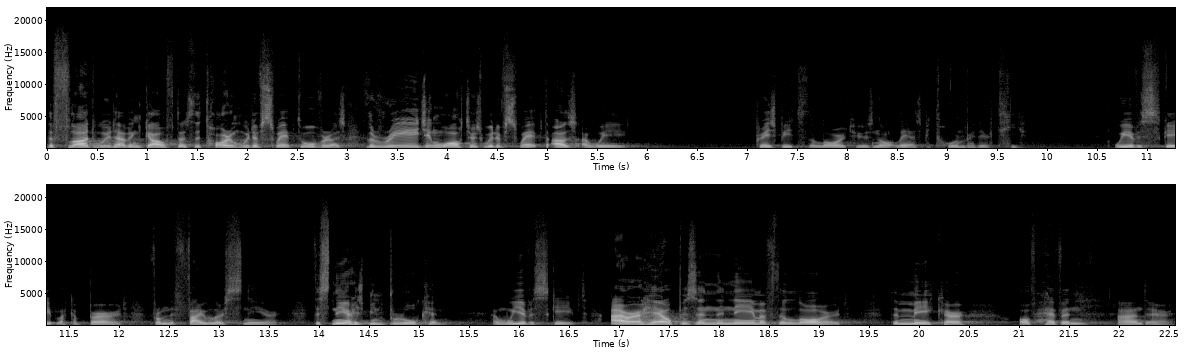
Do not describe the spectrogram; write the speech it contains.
The flood would have engulfed us, the torrent would have swept over us, the raging waters would have swept us away. Praise be to the Lord who has not let us be torn by their teeth. We have escaped like a bird from the fowler's snare. The snare has been broken, and we have escaped. Our help is in the name of the Lord, the maker of heaven and earth.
